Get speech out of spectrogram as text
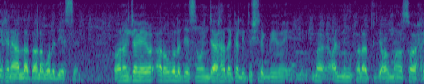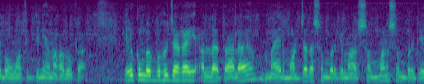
এখানে আল্লাহ তাআলা বলে দিয়েছেন অনেক জায়গায় আরও বলে দিয়েছেন ওয়াইন জাহাদাকা লিতুশরিক বি ইলমিন ফালা তুতিউহুমা সাহিবুহুমা ফিদ দুনিয়া এরকমভাবে বহু জায়গায় আল্লাহ তাআলা মায়ের মর্যাদা সম্পর্কে, মার সম্মান সম্পর্কে,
